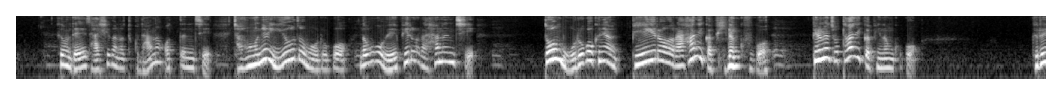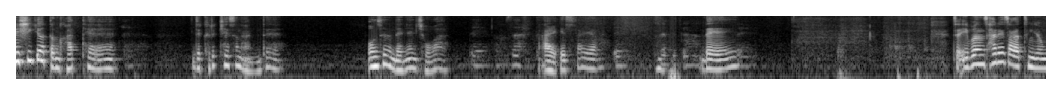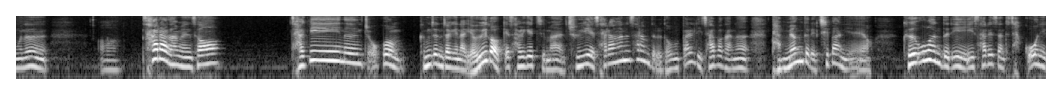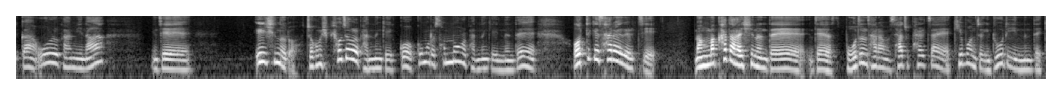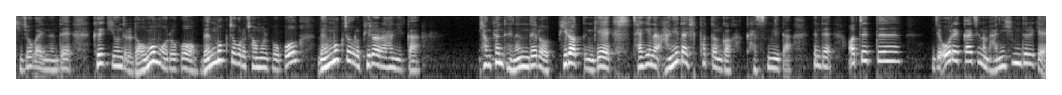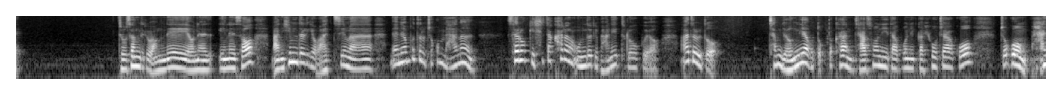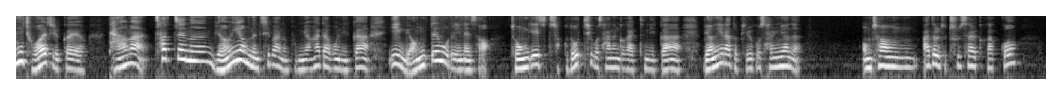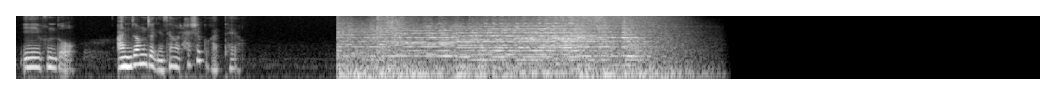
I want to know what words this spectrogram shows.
그럼 내 자식은 어떻고 나는 어떤지 전혀 이유도 모르고 너보고 왜 빌어라 하는지 도 모르고 그냥 빌어라 하니까 비는 거고 네. 빌면 좋다니까 비는 거고 그런 시기였던 것 같아. 이제 그렇게 해서는 안 돼. 온수는 내년이 좋아. 네, 감사합니다. 알겠어요. 감사합니다. 네. 네. 자, 이번 사례자 같은 경우는 어, 살아가면서 자기는 조금 금전적이나 여유가 없게 살겠지만 주위에 사랑하는 사람들을 너무 빨리 잡아가는 단명들의 집안이에요. 그 우원들이 이 사례자한테 자꾸 오니까 우울감이나 이제 일신으로 조금씩 표적을 받는 게 있고 꿈으로 선몽을 받는 게 있는데 어떻게 살아야 될지 막막하다 하시는데 이제 모든 사람은 사주팔자에 기본적인 룰이 있는데 기조가 있는데 그 기운들을 너무 모르고 맹목적으로 점을 보고 맹목적으로 빌어라 하니까 형편되는 대로 빌었던 게 자기는 아니다 싶었던 것 같습니다. 근데 어쨌든 이제 올해까지는 많이 힘들게 조상들이 왕래에 인해서 많이 힘들게 왔지만 내년부터는 조금 많은 새롭게 시작하라는 운들이 많이 들어오고요. 아들도 참 영리하고 똑똑한 자손이다 보니까 효자고 조금 많이 좋아질 거예요. 다만 첫째는 명이 없는 집안은 분명하다 보니까 이명 때문으로 인해서 좋은 게 있어도 자꾸 놓치고 사는 것 같으니까 명이라도 빌고 살면은 엄청 아들도 출세할 것 같고 이분도 안정적인 생활을 하실 것 같아요.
